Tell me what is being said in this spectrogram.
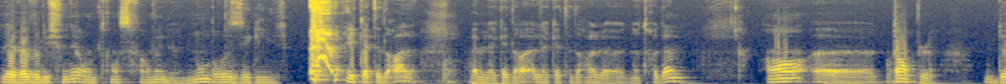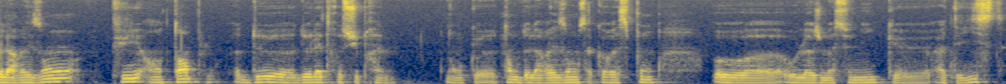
les révolutionnaires ont transformé de nombreuses églises et cathédrales, même la cathédrale, euh, Notre-Dame, en temple de la raison, puis en temple de, l'être suprême. Donc temple de la raison, ça correspond aux, euh, aux loges maçonniques euh, athéistes.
